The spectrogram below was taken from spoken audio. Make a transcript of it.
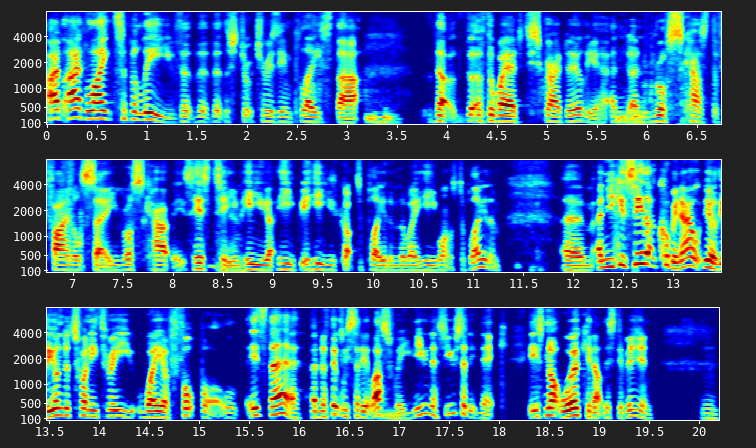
I'd, I'd like to believe that, that, that the structure is in place that that of the way I described earlier, and, and Rusk has the final say. Rusk, ha- it's his team. He he he got to play them the way he wants to play them, um, and you can see that coming out. You know, the under twenty three way of football is there, and I think we said it last week. You you said it, Nick. It's not working at this division. Mm.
